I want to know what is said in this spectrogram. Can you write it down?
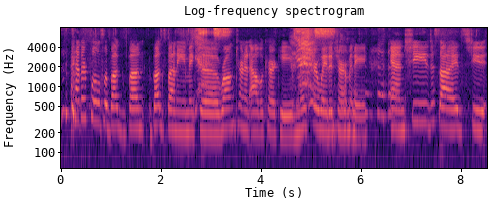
Heather pulls a bug bun, Bugs Bunny, makes Yes! a wrong turn at Albuquerque, makes her way to Germany, and she decides she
